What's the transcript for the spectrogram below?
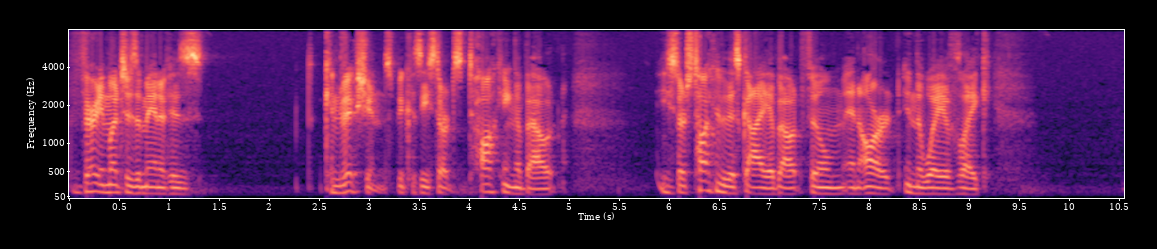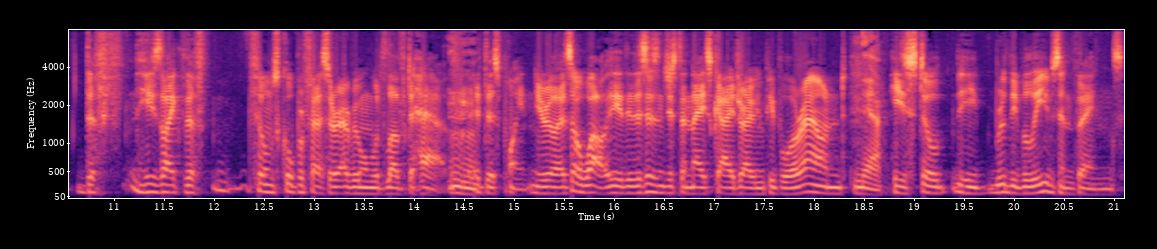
very much is a man of his convictions because he starts talking about he starts talking to this guy about film and art in the way of like the f- he's like the f- film school professor everyone would love to have at this point. And you realize, oh wow, this isn't just a nice guy driving people around. Yeah. he's still he really believes in things,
